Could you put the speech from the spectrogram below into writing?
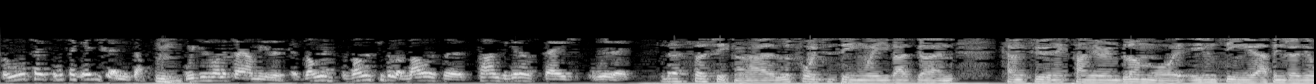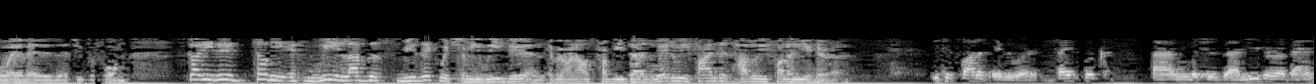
But we'll take we'll take any setting up. Mm. We just want to play our music. As long as as long as people allow us the time to get on stage, we're there. That's so sweet, man. I look forward to seeing where you guys go and coming through the next time you're in Bloem or even seeing you up in Jersey or wherever it is that you perform. Scotty, dude, tell me, if we love this music, which I mean we do and everyone else probably does, where do we find it? How do we follow New Hero? You can find us everywhere. Facebook, um, which is uh, New Hero Band.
